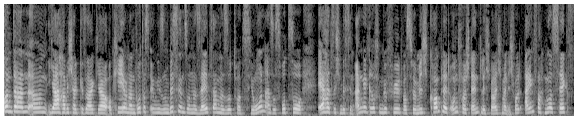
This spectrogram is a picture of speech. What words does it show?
Und dann, ähm, ja, habe ich halt gesagt, ja, okay. Und dann wurde das irgendwie so ein bisschen so eine seltsame Situation. Also es wurde so, er hat sich ein bisschen angegriffen gefühlt, was für mich komplett unverständlich war. Ich meine, ich wollte einfach nur Sex.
